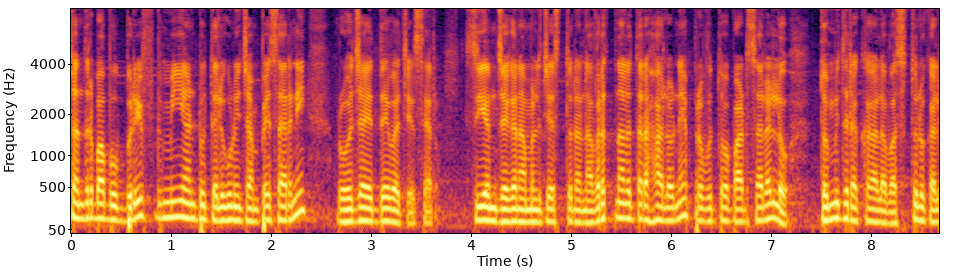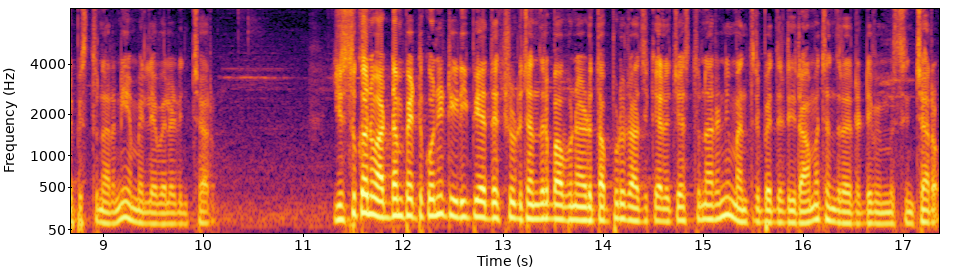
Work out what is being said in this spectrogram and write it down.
చంద్రబాబు బ్రీఫ్డ్ మీ అంటూ తెలుగుని చంపేశారని రోజా ఎద్దేవా చేశారు. సీఎం జగన్ అమలు చేస్తున్న నవరత్నాల తరహాలోనే ప్రభుత్వ పాఠశాలల్లో తొమ్మిది రకాల వసతులు కల్పిస్తున్నారని ఎమ్మెల్యే వెల్లడించారు. ఇసుకను అడ్డం పెట్టుకుని టీడీపీ అధ్యక్షుడు చంద్రబాబు నాయుడు తప్పుడు రాజకీయాలు చేస్తున్నారని మంత్రి పెద్దిటి రామచంద్రారెడ్డి విమర్శించారు.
